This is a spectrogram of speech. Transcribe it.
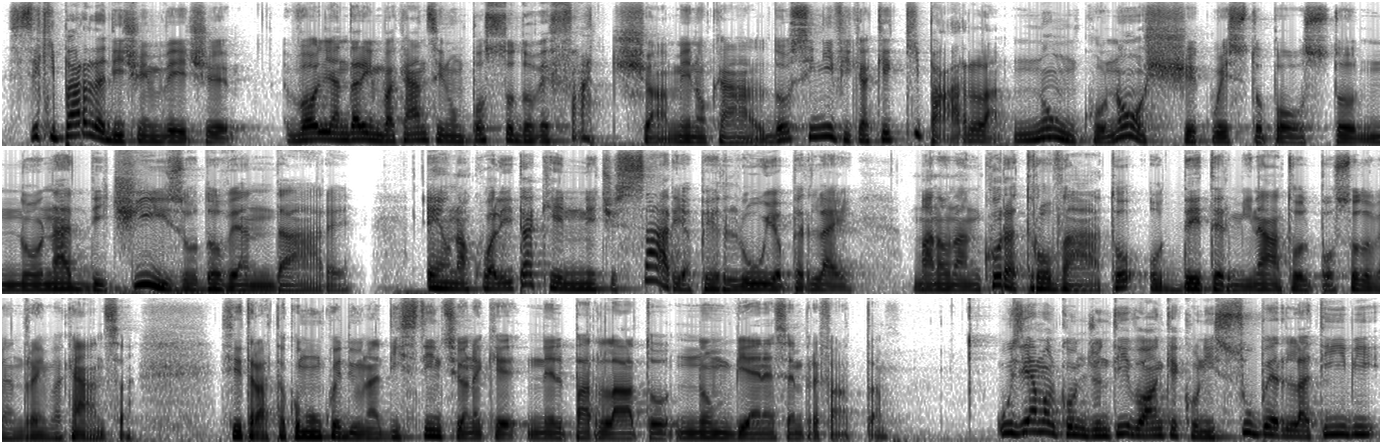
Se chi parla dice invece voglio andare in vacanza in un posto dove faccia meno caldo, significa che chi parla non conosce questo posto, non ha deciso dove andare. È una qualità che è necessaria per lui o per lei, ma non ha ancora trovato o determinato il posto dove andrà in vacanza. Si tratta comunque di una distinzione che nel parlato non viene sempre fatta. Usiamo il congiuntivo anche con i superlativi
